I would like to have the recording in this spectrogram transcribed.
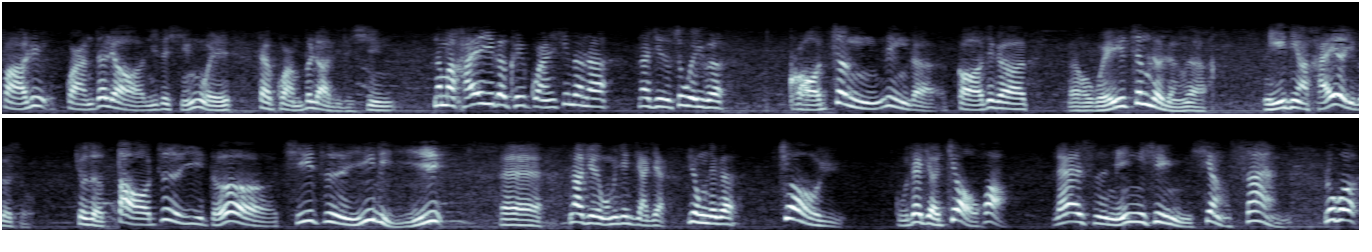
法律管得了你的行为，但管不了你的心。那么还有一个可以管心的呢，那就是作为一个搞政令的、搞这个呃为政的人呢，你一定要还有一个手，就是导之以德，齐之以礼。呃，那就是我们今天讲讲用那个教育，古代叫教化，来使民心向善。如果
